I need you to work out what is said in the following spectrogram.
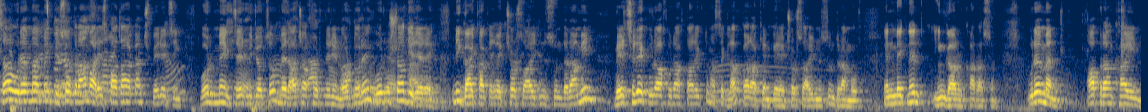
սա ուրեմն մենք այսօր դրա համար այս պատահական չբերեցինք, որ մենք ձեր միջոցով մեր հաճախորդներին օրդորենք, որ ուշադիր եղեք։ Մի գայթակղեք 490 դրամին, վերցրեք ուրախ-ուրախ տարեկտում, ասեք լավ կարակ եմ բերել 490 դրամով։ Այն մեկն էլ 540։ Ուրեմն ապրանքային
